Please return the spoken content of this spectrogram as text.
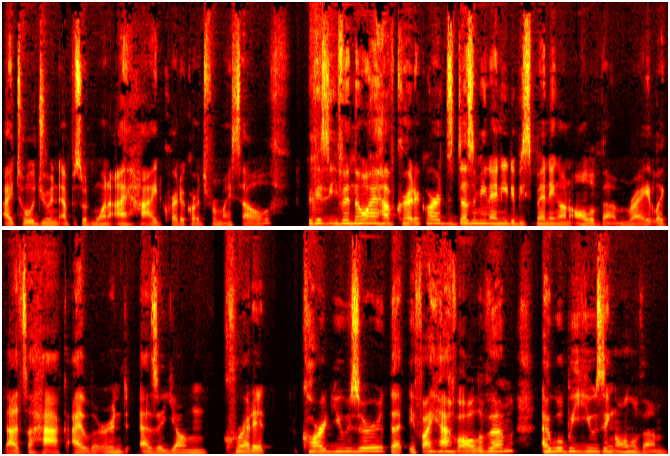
I told you in episode one, I hide credit cards for myself because even though I have credit cards, it doesn't mean I need to be spending on all of them, right? Like that's a hack I learned as a young credit card user that if I have all of them, I will be using all of them.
